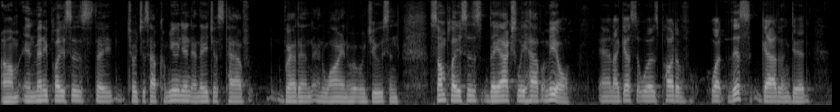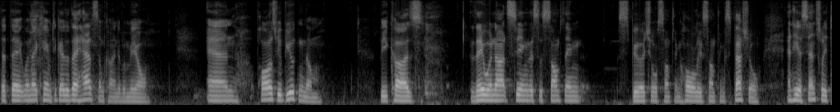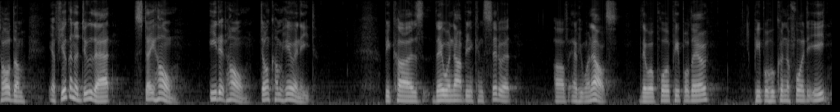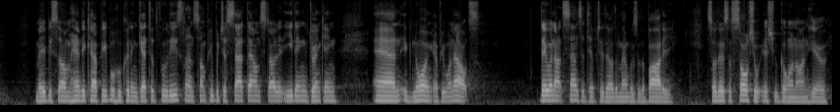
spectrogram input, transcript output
Um, in many places, they churches have communion and they just have bread and, and wine or, or juice. And some places they actually have a meal. And I guess it was part of what this gathering did that they, when they came together, they had some kind of a meal. And Paul's rebuking them because they were not seeing this as something spiritual, something holy, something special. And he essentially told them if you're going to do that, stay home, eat at home, don't come here and eat. Because they were not being considerate of everyone else. There were poor people there, people who couldn't afford to eat, maybe some handicapped people who couldn't get to the food easily, and some people just sat down, started eating, drinking, and ignoring everyone else. They were not sensitive to the other members of the body. So there's a social issue going on here.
